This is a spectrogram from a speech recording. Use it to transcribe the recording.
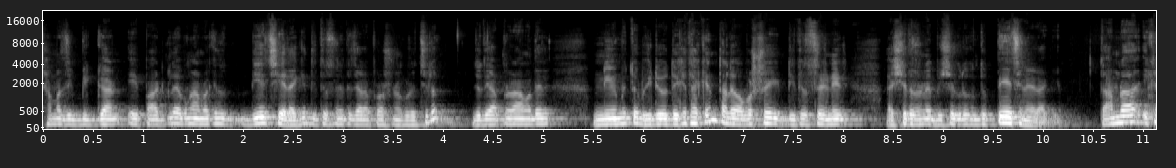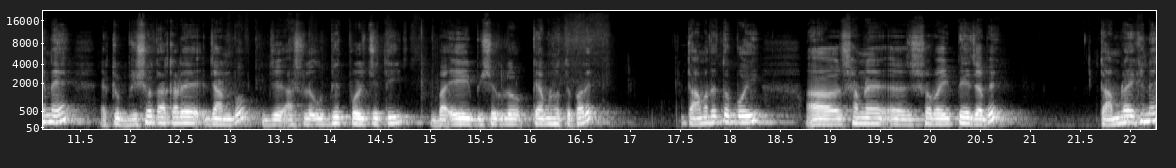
সামাজিক বিজ্ঞান এই পার্টগুলো এবং আমরা কিন্তু দিয়েছি এর আগে দ্বিতীয় শ্রেণীতে যারা প্রশ্ন করেছিল। যদি আপনারা আমাদের নিয়মিত ভিডিও দেখে থাকেন তাহলে অবশ্যই দ্বিতীয় শ্রেণির সে ধরনের বিষয়গুলো কিন্তু পেয়েছেন এর আগে। তো আমরা এখানে একটু বৃষদ আকারে জানব যে আসলে উদ্ভিদ পরিচিতি বা এই বিষয়গুলো কেমন হতে পারে। তো আমাদের তো বই সামনে সবাই পেয়ে যাবে। তো আমরা এখানে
